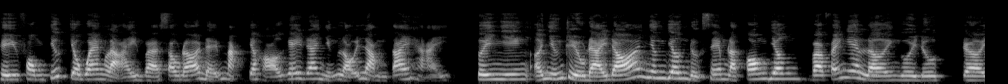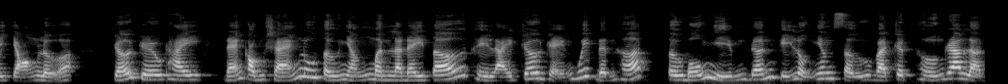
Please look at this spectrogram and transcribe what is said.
khi phong chức cho quan lại và sau đó để mặc cho họ gây ra những lỗi lầm tai hại. Tuy nhiên, ở những triều đại đó, nhân dân được xem là con dân và phải nghe lời người được trời chọn lựa. Trớ trêu thay, đảng Cộng sản luôn tự nhận mình là đầy tớ thì lại trơ trẽn quyết định hết, từ bổ nhiệm đến kỷ luật nhân sự và trịch thượng ra lệnh,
